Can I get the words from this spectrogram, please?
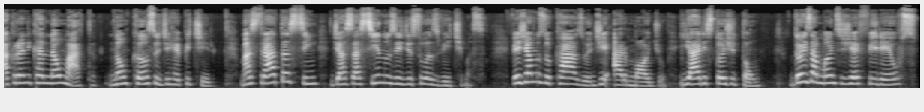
A crônica não mata, não canso de repetir, mas trata sim de assassinos e de suas vítimas. Vejamos o caso de Armódio e Aristogiton, dois amantes de Efireus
